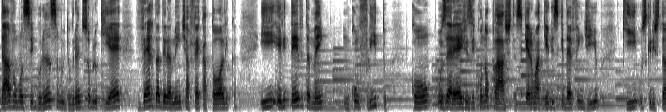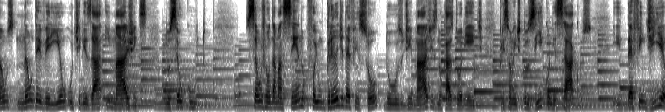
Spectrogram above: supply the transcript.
dava uma segurança muito grande sobre o que é verdadeiramente a fé católica. E ele teve também um conflito com os hereges iconoclastas, que eram aqueles que defendiam que os cristãos não deveriam utilizar imagens no seu culto. São João Damasceno foi um grande defensor do uso de imagens, no caso do Oriente, principalmente dos ícones sacros, e defendia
